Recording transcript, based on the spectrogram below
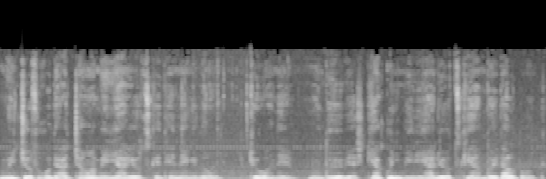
一応そこであっちゃんはメリハリをつけてんねんけど、今日はね、もう土曜日やし、逆にメリハリをつけやんといたろうと思って。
